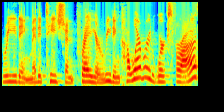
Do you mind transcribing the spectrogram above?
breathing, meditation, prayer, reading, however it works for us,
